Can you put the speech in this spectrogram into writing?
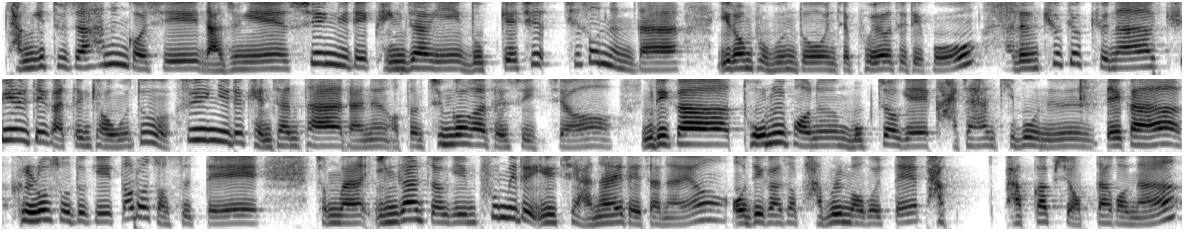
장기 투자하는 것이 나중에 수익률이 굉장히 높게 치, 치솟는다. 이런 부분도 이제 보여드리고 다른 QQQ나 QLD 같은 경우도 수익률이 괜찮다라는 어떤 증거가 될 수 있죠. 우리가 돈을 버는 목적의 가장 기본은 내가 근로소득이 떨어졌을 때 정말 인간적인 품위를 잃지 않아야 되잖아요. 어디 가서 밥을 먹을 때 밥, 밥값이 없다거나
